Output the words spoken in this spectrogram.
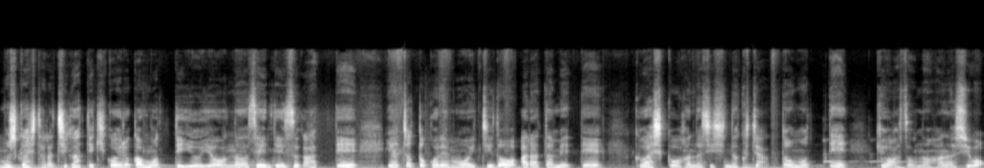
もしかしたら違って聞こえるかもっていうようなセンテンスがあっていやちょっとこれもう一度改めて詳しくお話ししなくちゃと思って今日はそんなお話を。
